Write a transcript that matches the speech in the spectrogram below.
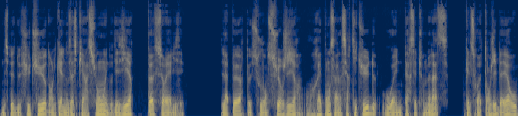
une espèce de futur dans lequel nos aspirations et nos désirs peuvent se réaliser. La peur peut souvent surgir en réponse à l'incertitude ou à une perception de menace, qu'elle soit tangible d'ailleurs ou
